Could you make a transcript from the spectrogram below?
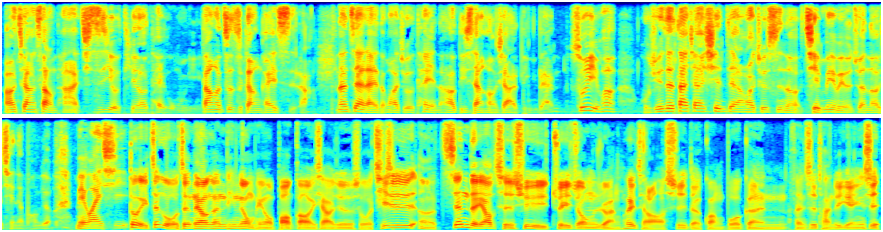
然后加上它其实有贴到太空里，当然这是刚开始啦。那再来的话，就它也拿到第三航厦的订单。所以的话，我觉得大家现在的话，就是呢，前面没有赚到钱的朋友，没关系。对，这个我真的要跟听众朋友报告一下，就是说，其实呃，真的要持续追踪阮慧草老师的广播跟粉丝团的原因是，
